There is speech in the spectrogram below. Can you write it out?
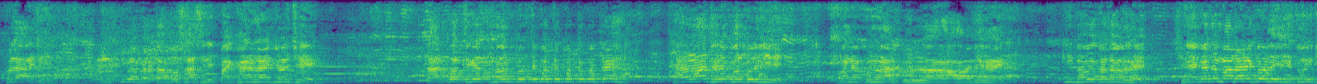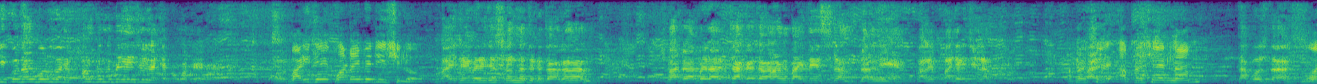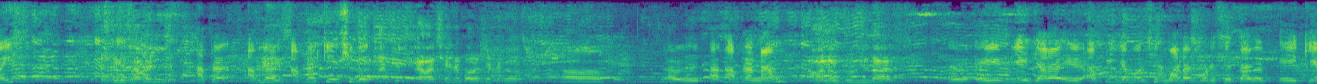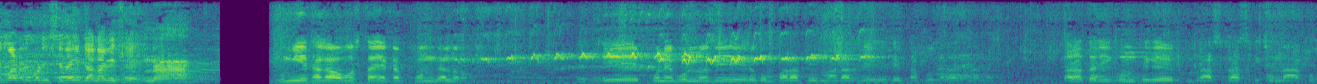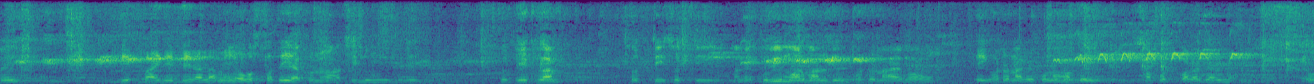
খোলা আছে। কি ব্যাপার? তাপস আসেনি পায়খানা লাইট জ্বলছে তারপর থেকে ফোন করতে করতে করতে করতে সারা রাত ধরে ফোন করেছি। ফোনে কোনো আর কোনো আওয়াজই নাই। কীভাবে কথা বলে ছেলেকে তো মারারি করে দিয়েছি তুই কি কথা বলব? ফোন কিন্তু বেরিয়ে চলে যাচ্ছে পকেটে বাড়ি থেকে কটায় বেরিয়েছিল? বাড়ি থেকে বেরিয়েছে সন্ধ্যা থেকে তখন ছটা বেলার থাকে তখন আমি বাড়িতে এসেছিলাম জল নিয়ে বালে- বাজারে ছিলাম। আপনার ছেলে আপনার ছেলের নাম? তাপস দাস। বয়স? আপনার আপনার আপনার কে ছিল? আমার ছেলে বড় আ- আপনার নাম? আমার নাম তুলসী দাস। এই যে যারা আপনি যে বলছেন মার্ডার করেছে তাদের এই কে মার্ডার করেছে সেটা কি জানা গেছে? না। ঘুমিয়ে থাকা অবস্থায় একটা ফোন গেল যে ফোনে বলল যে এরকম পাড়াতে মার্ডার হয়ে গেছে তাপস দাস নামে। তাড়াতাড়ি ঘুম থেকে ব্রাশ ট্রাশ কিছু না করেই বাইরে বেরালাম, এই অবস্থাতেই এখনও আছি লুঙ্গি পরে। তো দেখলাম, সত্যি সত্যি মানে খুবই মর্মান্তিক ঘটনা এবং এই ঘটনাকে কোনো মতেই সাপোর্ট করা যায় না তো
